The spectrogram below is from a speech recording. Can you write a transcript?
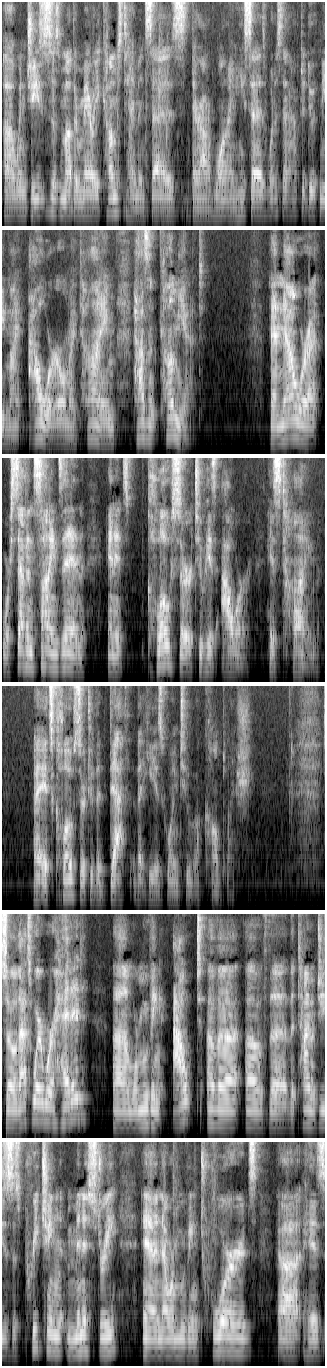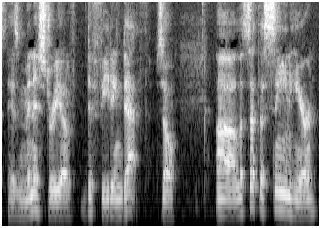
uh, when Jesus' mother Mary comes to him and says, They're out of wine, he says, What does that have to do with me? My hour or my time hasn't come yet. And now we're at we're seven signs in, and it's closer to his hour, his time. Uh, it's closer to the death that he is going to accomplish. So that's where we're headed. Um, we're moving out of, a, of the, the time of Jesus' preaching ministry, and now we're moving towards uh, his, his ministry of defeating death. So uh, let's set the scene here.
